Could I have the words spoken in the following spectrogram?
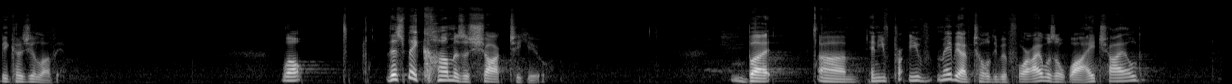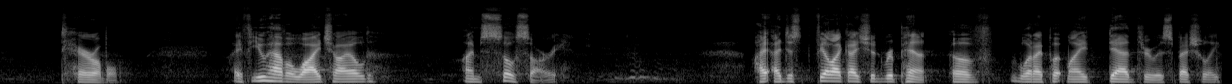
because you love Him. Well, this may come as a shock to you. But, um, and you've, you've, maybe I've told you before, I was a Y child. Terrible. If you have a Y child, I'm so sorry. I, I just feel like I should repent of what I put my dad through, especially.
